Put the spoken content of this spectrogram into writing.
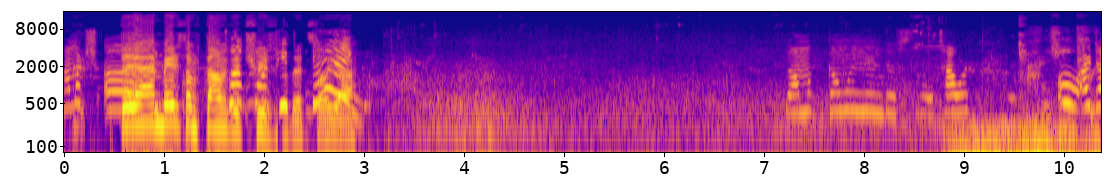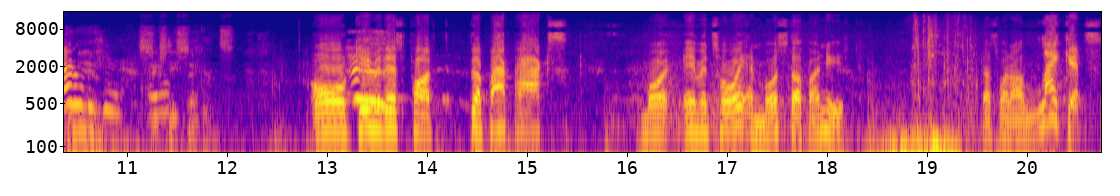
How much uh, They uh, people- made some damage to the 12 more trees with it, so yeah. Yo, I'm going in this little tower. Battles Oh, I died over here. 60 seconds. Oh, give me this part. The backpacks. More inventory and more stuff I need. That's what I like it.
